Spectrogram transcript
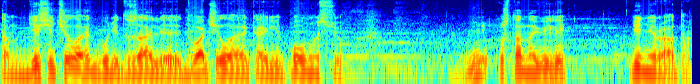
Там 10 человек будет в зале, 2 человека или полностью. И установили генератор.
